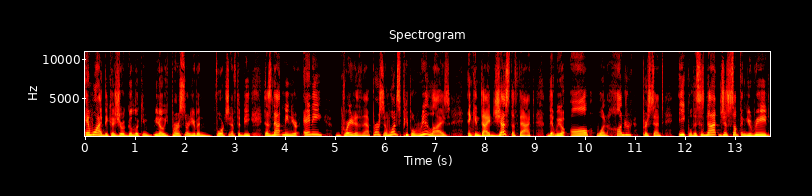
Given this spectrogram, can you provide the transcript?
And why? Because you're a good looking, you know, person or you've been fortunate enough to be, does not mean you're any greater than that person. Once people realize and can digest the fact that we are all 100% equal. This is not just something you read,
